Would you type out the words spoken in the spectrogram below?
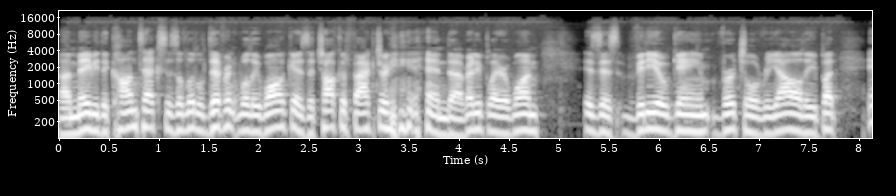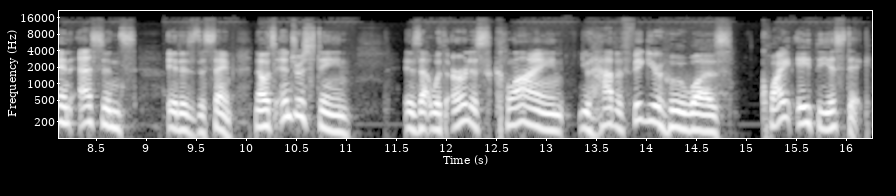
Uh, maybe the context is a little different. Willy Wonka is a chocolate factory, and uh, Ready Player One is this video game virtual reality. But in essence, it is the same. Now, it's interesting is that with Ernest Cline, you have a figure who was quite atheistic.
